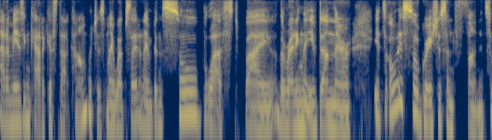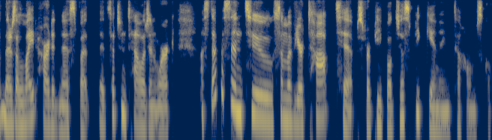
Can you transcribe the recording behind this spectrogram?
at amazingcatechists.com, which is my website, and I've been so blessed by the writing that you've done there. It's always so gracious and fun. It's there's a lightheartedness, but it's such intelligent work. Uh, step us into some of your top tips for people just beginning to homeschool.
